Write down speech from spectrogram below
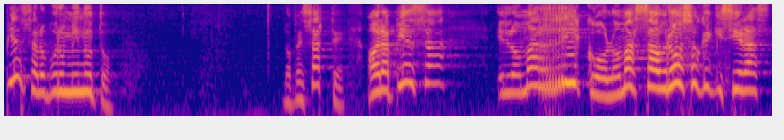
Piénsalo por un minuto. ¿Lo pensaste? Ahora piensa en lo más rico, lo más sabroso que quisieras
